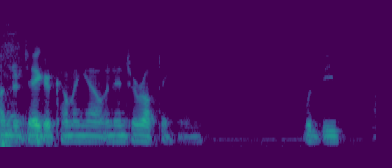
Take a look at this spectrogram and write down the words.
Undertaker coming out and interrupting him would be fine.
